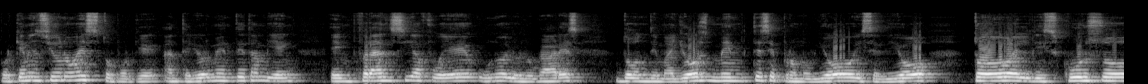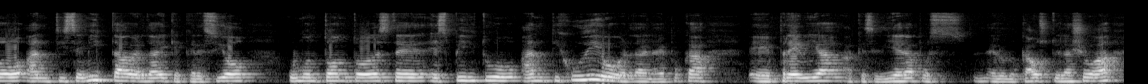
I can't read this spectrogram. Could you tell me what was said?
¿Por qué menciono esto? Porque anteriormente también en Francia fue uno de los lugares donde mayormente se promovió y se dio todo el discurso antisemita, ¿verdad? Y que creció un montón todo este espíritu antijudío, ¿verdad? En la época eh, previa a que se diera pues el holocausto y la Shoah,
